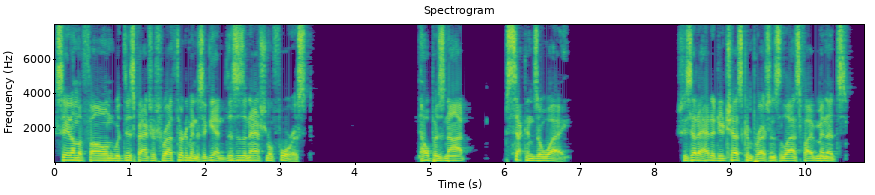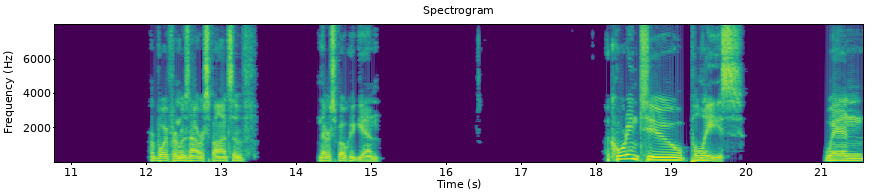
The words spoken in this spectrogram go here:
stayed on the phone with dispatchers for about 30 minutes. Again, this is a national forest. Help is not seconds away. She said, I had to do chest compressions the last five minutes her boyfriend was not responsive, never spoke again. According to police, when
